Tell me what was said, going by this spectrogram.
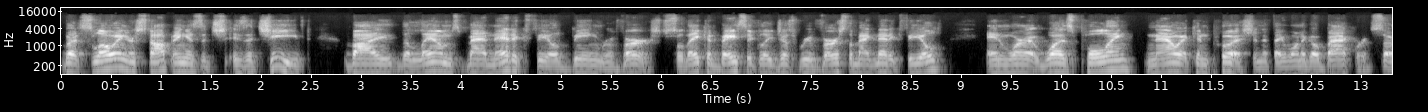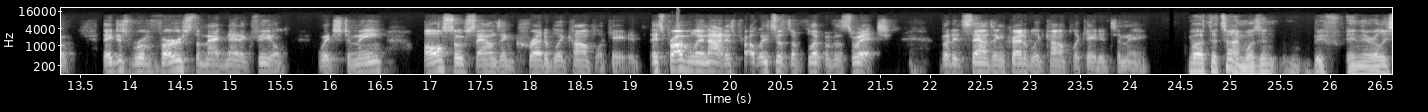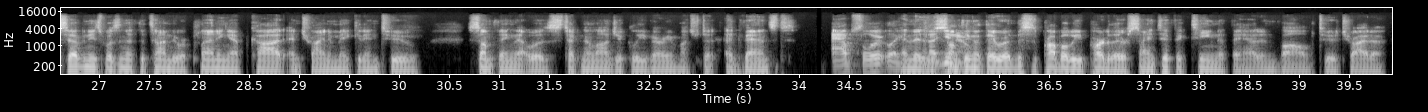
but slowing or stopping is is achieved by the LIM's magnetic field being reversed. So they can basically just reverse the magnetic field and where it was pulling, now it can push. And if they want to go backwards, so they just reverse the magnetic field, which to me also sounds incredibly complicated. It's probably not, it's probably just a flip of a switch, but it sounds incredibly complicated to me. Well, at the time, wasn't in the early 70s, wasn't at the time they were planning Epcot and trying to make it into something that was technologically very much advanced. Absolutely. And this is uh, something know. that they were, this is probably part of their scientific team that they had involved to try to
